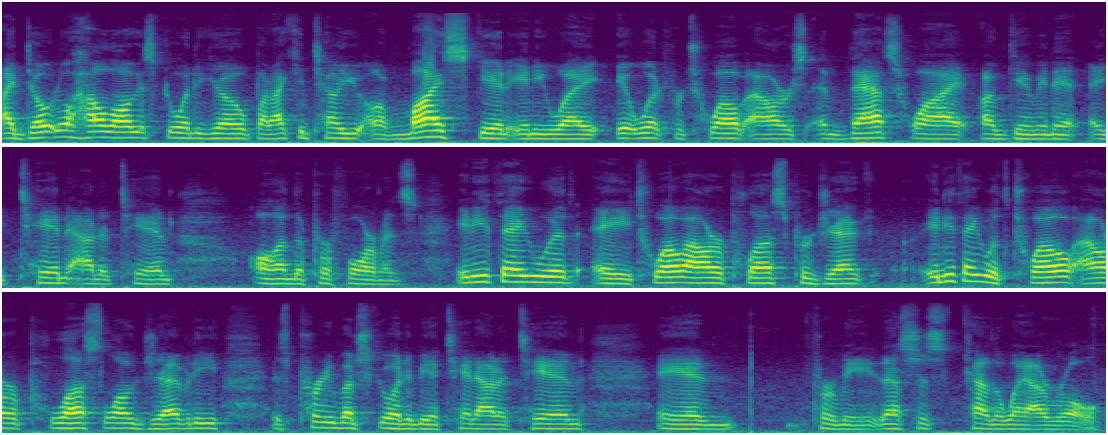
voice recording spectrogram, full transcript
I don't know how long it's going to go, but I can tell you on my skin anyway, it went for 12 hours, and that's why I'm giving it a 10 out of 10 on the performance. Anything with a 12 hour plus project, anything with 12 hour plus longevity is pretty much going to be a 10 out of 10. And for me, that's just kind of the way I roll.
